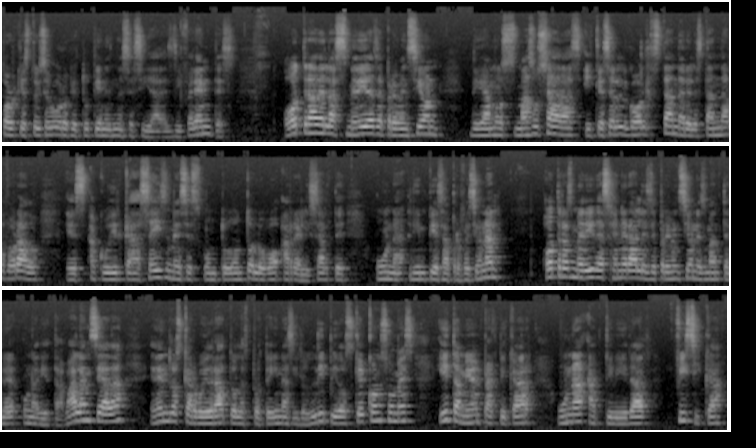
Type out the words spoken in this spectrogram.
porque estoy seguro que tú tienes necesidades diferentes. Otra de las medidas de prevención, digamos, más usadas y que es el gold standard, el estándar dorado, es acudir cada seis meses con tu odontólogo a realizarte una limpieza profesional. Otras medidas generales de prevención es mantener una dieta balanceada en los carbohidratos, las proteínas y los lípidos que consumes y también practicar una actividad física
